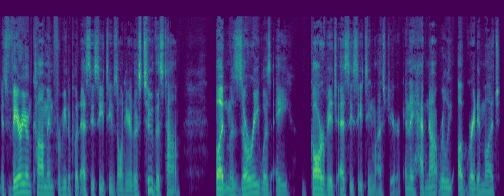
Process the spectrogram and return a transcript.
it's very uncommon for me to put SEC teams on here. There's two this time, but Missouri was a garbage SEC team last year, and they have not really upgraded much.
